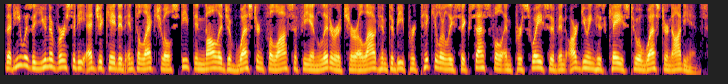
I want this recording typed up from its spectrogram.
That he was a university-educated intellectual steeped in knowledge of Western philosophy and literature allowed him to be particularly successful and persuasive in arguing his case to a Western audience.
